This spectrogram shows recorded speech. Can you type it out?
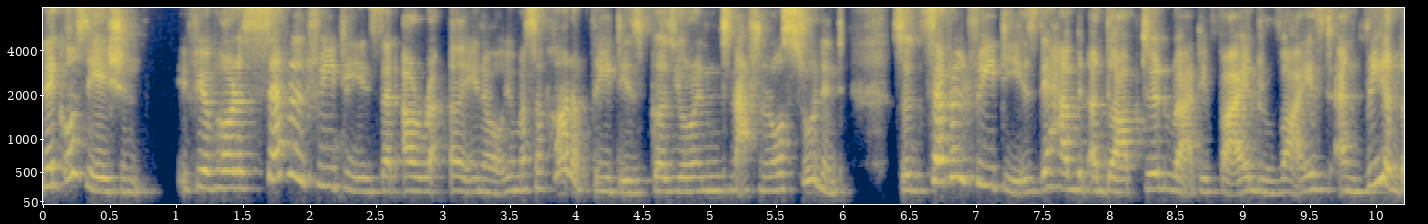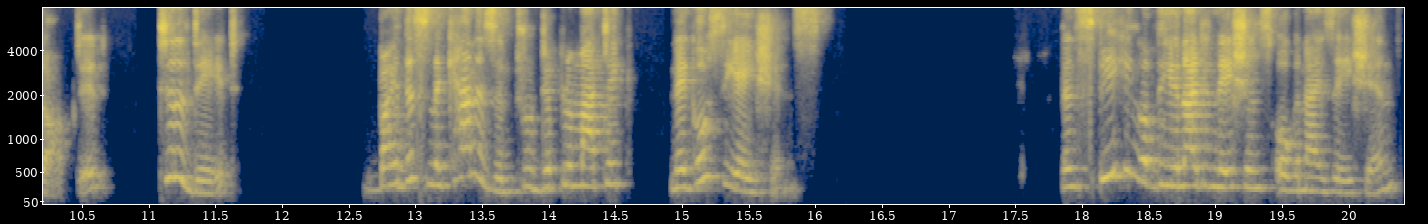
negotiation. If you have heard of several treaties that are, uh, you know, you must have heard of treaties because you're an international law student. So several treaties, they have been adopted, ratified, revised, and readopted till date by this mechanism through diplomatic negotiations. Then speaking of the United Nations organization,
